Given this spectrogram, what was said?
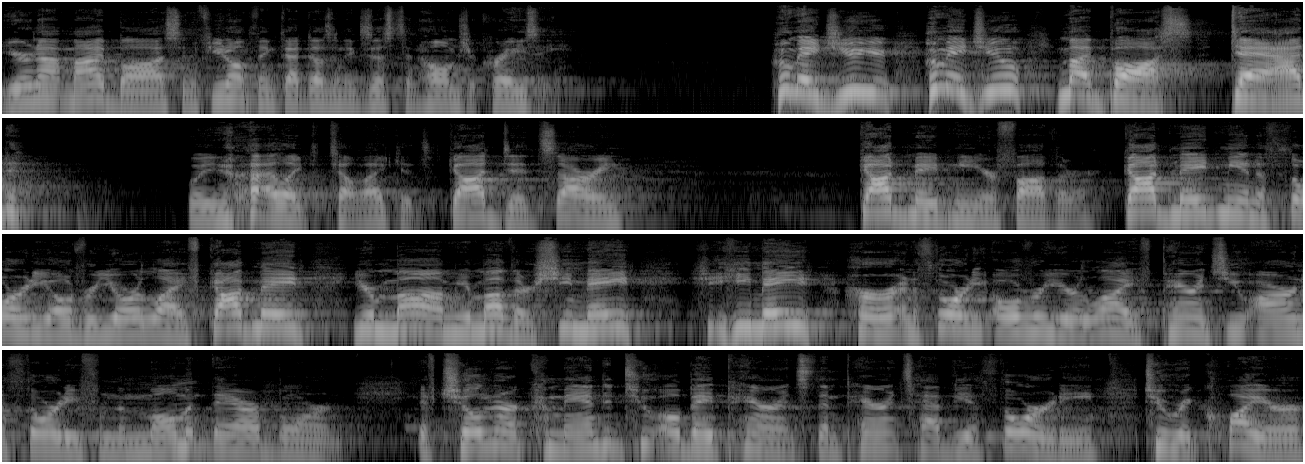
You're not my boss, and if you don't think that doesn't exist in homes, you're crazy. Who made you? Who made you my boss, Dad? Well, you know, I like to tell my kids, God did, sorry. God made me your father. God made me an authority over your life. God made your mom, your mother. She made, he made her an authority over your life. Parents, you are an authority from the moment they are born. If children are commanded to obey parents, then parents have the authority to require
